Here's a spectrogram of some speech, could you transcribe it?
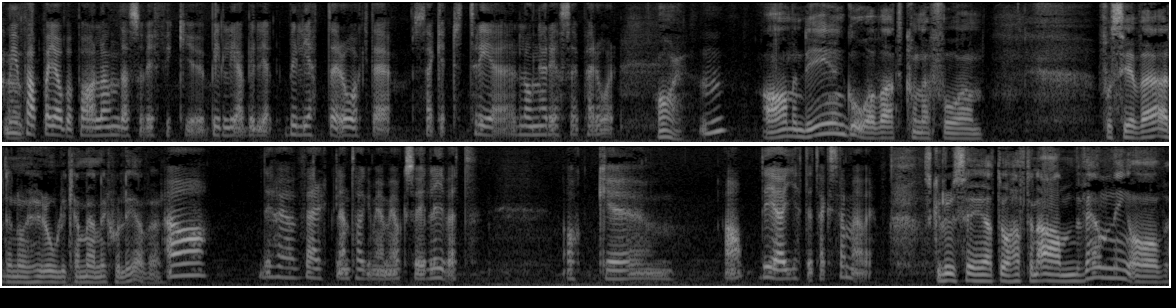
min pappa jobbar på Arlanda så vi fick ju billiga bilje- biljetter och åkte säkert tre långa resor per år. Oj. Mm. Ja men det är en gåva att kunna få, få se världen och hur olika människor lever. Ja, det har jag verkligen tagit med mig också i livet. Och ehm, ja, det är jag jättetacksam över. Skulle du säga att du har haft en användning av,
